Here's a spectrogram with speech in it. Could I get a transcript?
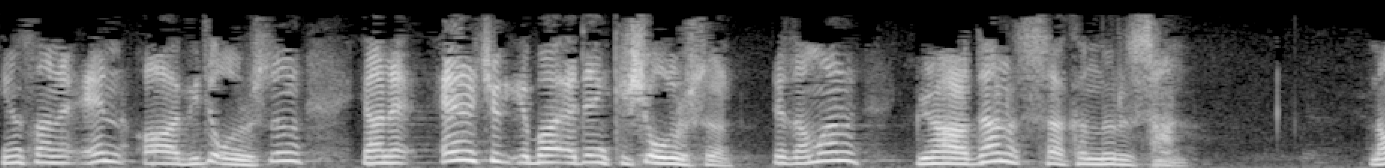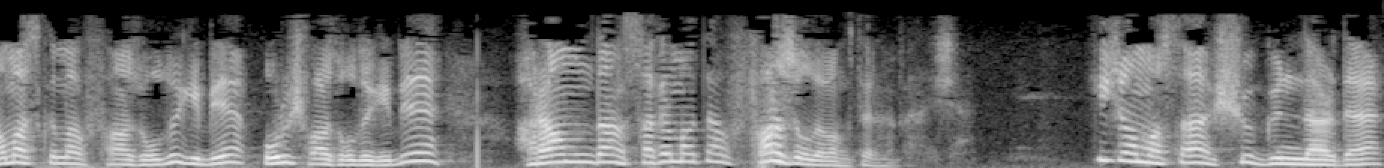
İnsanın en abidi olursun. Yani en çok ibadet eden kişi olursun. Ne zaman? Günahdan sakınırsan namaz kılmak farz olduğu gibi, oruç farz olduğu gibi haramdan sakınmaktan farz oluyor muhtemelen bence. Hiç olmazsa şu günlerde,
